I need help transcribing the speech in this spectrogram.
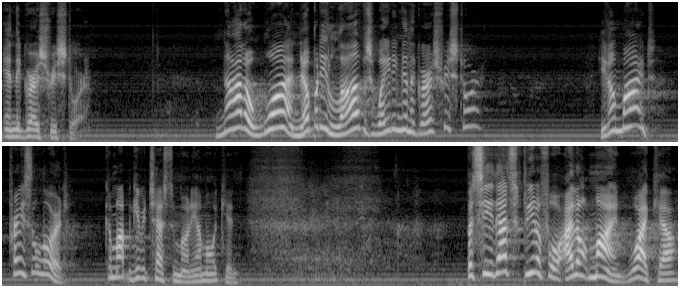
in the grocery store? Not a one. Nobody loves waiting in the grocery store? You don't mind. Praise the Lord. Come up and give your testimony. I'm only kidding. But see, that's beautiful. I don't mind. Why, Cal?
